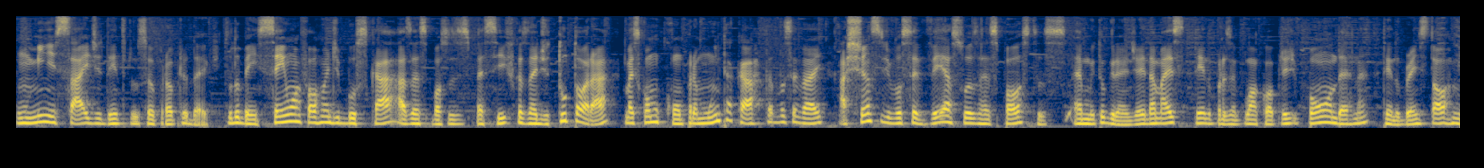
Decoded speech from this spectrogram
um mini side dentro do seu próprio deck. Tudo bem, sem uma forma de buscar as respostas específicas, né? De tutorar, mas como compra muita carta, você vai. A chance de você ver as suas respostas é muito grande. Ainda mais tendo, por exemplo, uma cópia de Ponder, né? Tendo Brainstorm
